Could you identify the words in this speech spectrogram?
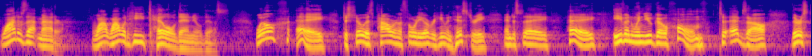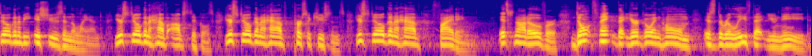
why does that matter? Why, why would he tell Daniel this? Well, A, to show his power and authority over human history, and to say, hey, even when you go home to exile, there are still going to be issues in the land. You're still going to have obstacles. You're still going to have persecutions. You're still going to have fighting. It's not over. Don't think that your going home is the relief that you need.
